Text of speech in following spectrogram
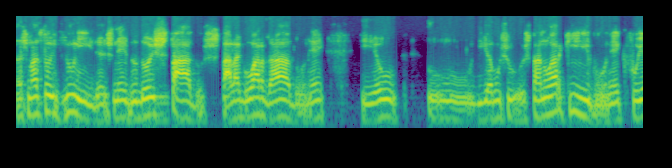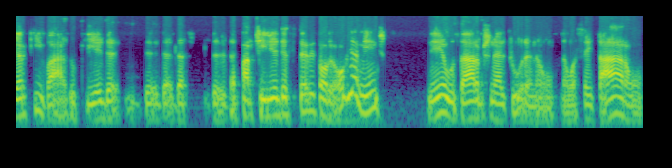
nas Nações Unidas, né, dos dois Estados, está lá guardado, né, e eu, o, digamos, está no arquivo, né, que foi arquivado, que é da, da, da, da partilha desse território. Obviamente, né, os árabes na altura não, não aceitaram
